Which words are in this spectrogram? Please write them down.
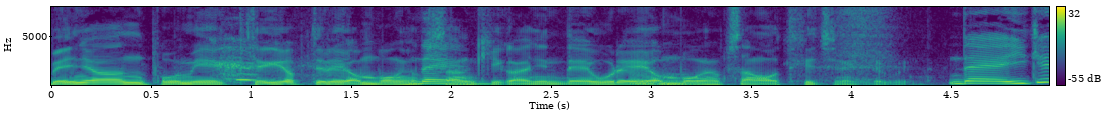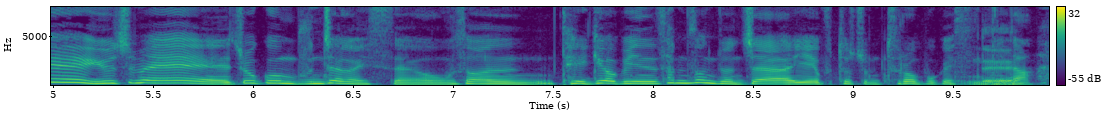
매년 봄이 대기업들의 연봉 협상 네. 기간인데 올해 연봉 협상 어떻게 진행되고 있나요? 네, 이게 요즘에 조금 문제가 있어요. 우선 대기업인 삼성전자 예부터 좀 들어보겠습니다. 네.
